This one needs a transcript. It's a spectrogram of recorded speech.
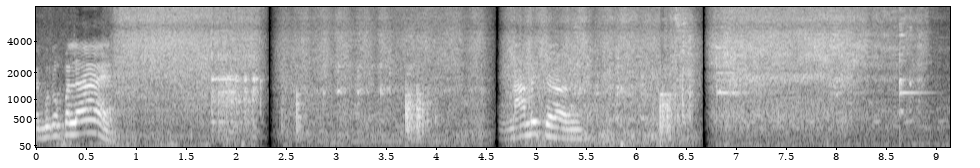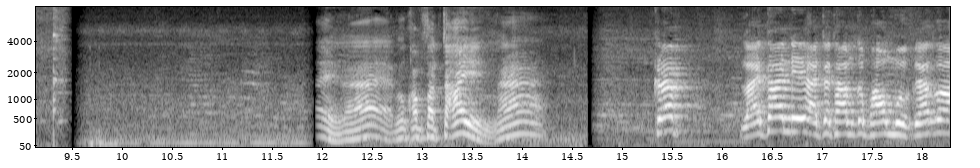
ใส่หมึกลงไปเลย น้ำไม่เจิงใช่นะเพื่อความสะใจนะ ครับหลายท่านนี่อาจจะทำกะเพราหมึกแล้วก็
